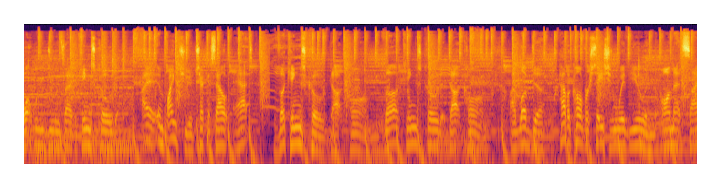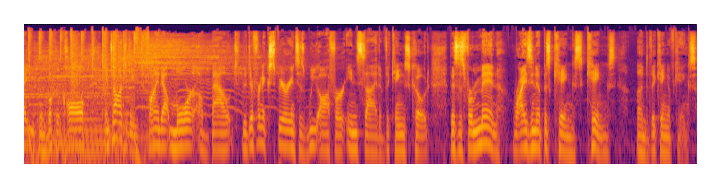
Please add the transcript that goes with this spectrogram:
what we do inside the King's Code, I invite you to check us out at thekingscode.com. Thekingscode.com. I'd love to have a conversation with you, and on that site, you can book a call and talk to me to find out more about the different experiences we offer inside of the King's Code. This is for men rising up as kings, kings under the King of Kings.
